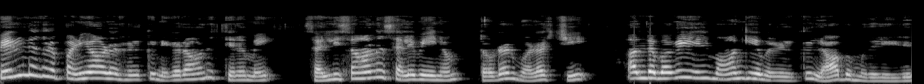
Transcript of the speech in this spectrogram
பெருநகர பணியாளர்களுக்கு நிகரான திறமை சல்லிசான செலவீனம் தொடர் வளர்ச்சி அந்த வகையில் வாங்கியவர்களுக்கு லாப முதலீடு.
